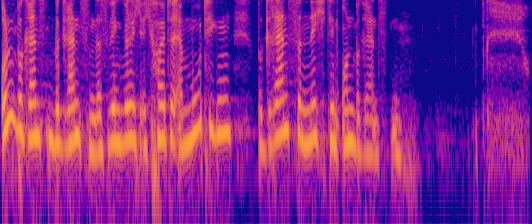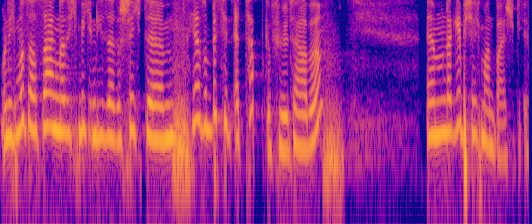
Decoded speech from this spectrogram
Unbegrenzten begrenzen. Deswegen will ich euch heute ermutigen, begrenze nicht den Unbegrenzten. Und ich muss auch sagen, dass ich mich in dieser Geschichte ja so ein bisschen ertappt gefühlt habe. Ähm, da gebe ich euch mal ein Beispiel.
